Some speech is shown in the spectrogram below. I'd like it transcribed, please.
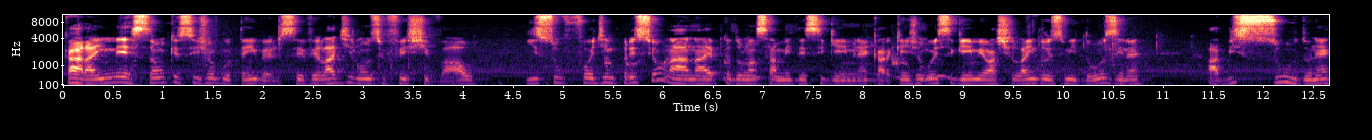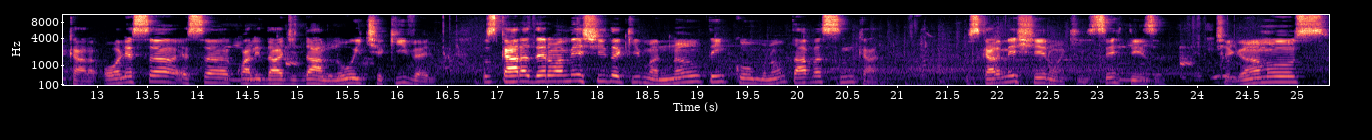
Cara, a imersão que esse jogo tem, velho, você vê lá de longe o festival, isso foi de impressionar na época do lançamento desse game, né, cara? Quem jogou esse game, eu acho, lá em 2012, né? Absurdo, né, cara? Olha essa, essa qualidade da noite aqui, velho. Os caras deram uma mexida aqui, mano. Não tem como. Não tava assim, cara. Os caras mexeram aqui, certeza. Chegamos.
